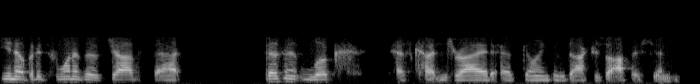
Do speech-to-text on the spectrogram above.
you know, but it's one of those jobs that doesn't look as cut and dried as going to the doctor's office and,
